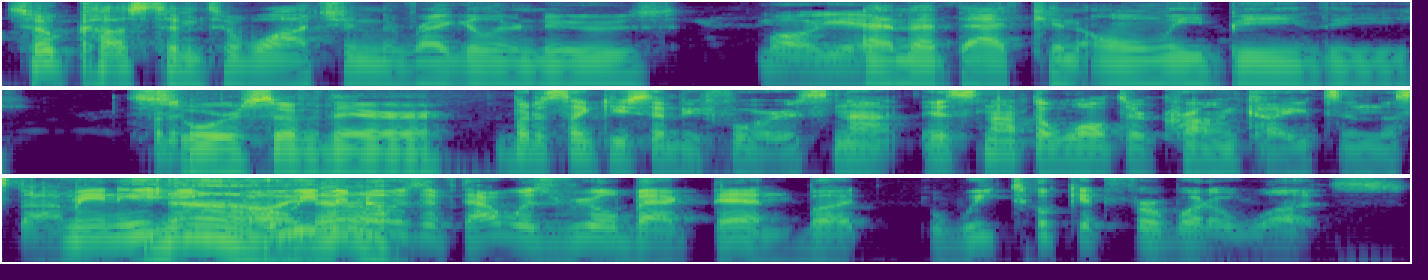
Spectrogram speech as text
So accustomed to watching the regular news, well, yeah, and that that can only be the But it- source of their. but it's like you said before. It's not. It's not the Walter Cronkites and the stuff. I mean, he, No, who I even know. knows if that was real back then? But we took it for what it was.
